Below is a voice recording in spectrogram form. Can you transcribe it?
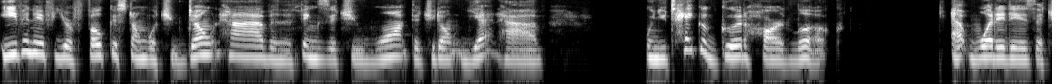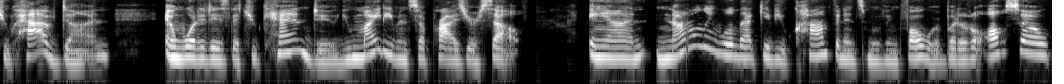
Even if you're focused on what you don't have and the things that you want that you don't yet have, when you take a good hard look at what it is that you have done and what it is that you can do, you might even surprise yourself. And not only will that give you confidence moving forward, but it'll also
